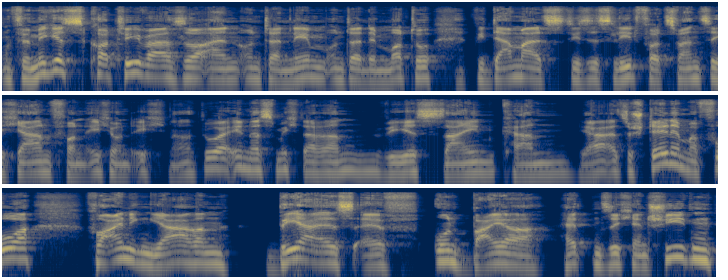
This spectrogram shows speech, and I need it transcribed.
Und für mich ist Cortiva so ein Unternehmen unter dem Motto, wie damals dieses Lied vor 20 Jahren von Ich und Ich. Ne? Du erinnerst mich daran, wie es sein kann. Ja, also stell dir mal vor, vor einigen Jahren BASF und Bayer hätten sich entschieden,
